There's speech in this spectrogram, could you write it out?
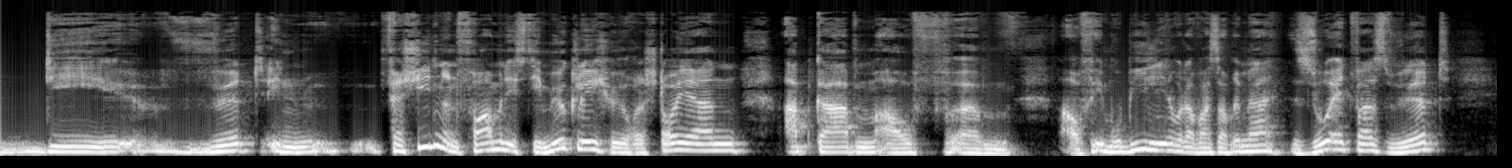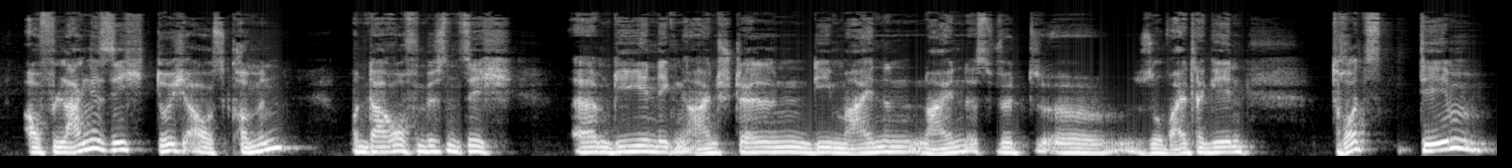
die wird in verschiedenen Formen, ist die möglich, höhere Steuern, Abgaben auf, ähm, auf Immobilien oder was auch immer. So etwas wird auf lange Sicht durchaus kommen und darauf müssen sich ähm, diejenigen einstellen, die meinen, nein, es wird äh, so weitergehen. Trotzdem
